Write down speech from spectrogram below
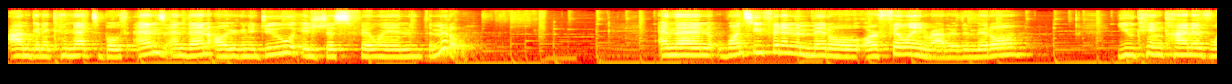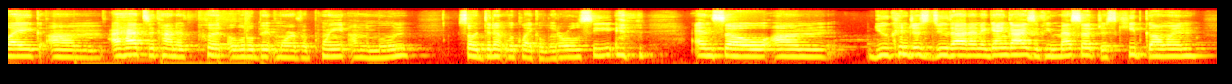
I'm gonna connect both ends and then all you're gonna do is just fill in the middle. And then once you fit in the middle, or fill in rather the middle, you can kind of like, um, I had to kind of put a little bit more of a point on the moon so it didn't look like a literal C. and so um, you can just do that. And again, guys, if you mess up, just keep going.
